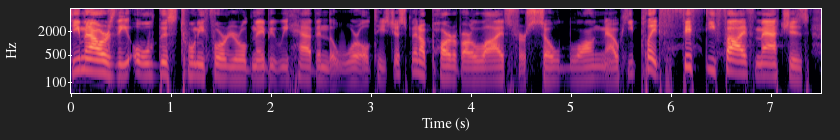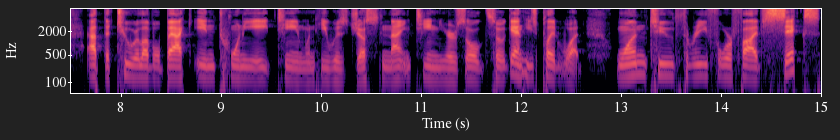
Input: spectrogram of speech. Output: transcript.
De Minaur is the oldest 24 year old maybe we have in the world. He's just been a part of our lives for so long now. He played 55 matches at the tour level back in 2018 when he was just 19 years old. So, again, he's played what? One, two, three, four, five, six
